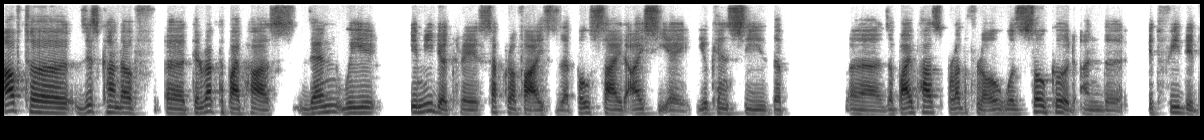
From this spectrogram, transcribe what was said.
after this kind of uh, direct bypass, then we immediately sacrifice the both side ICA. You can see the uh, the bypass blood flow was so good and it feeded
